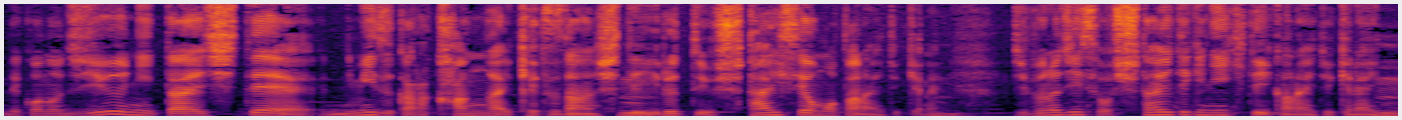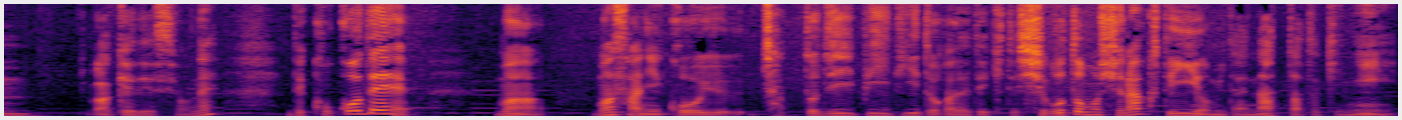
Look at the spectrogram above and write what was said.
でこの自由に対して自ら考え決断しているっていう主体性を持たないといけない、うん、自分の人生を主体的に生きていかないといけないわけですよね。でここでまあ、まさにこういうチャット GPT とか出てきて仕事もしなくていいよみたいになった時に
